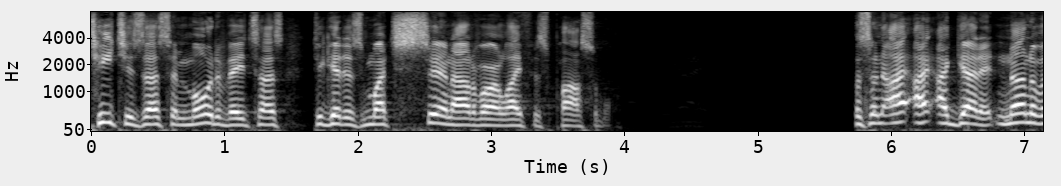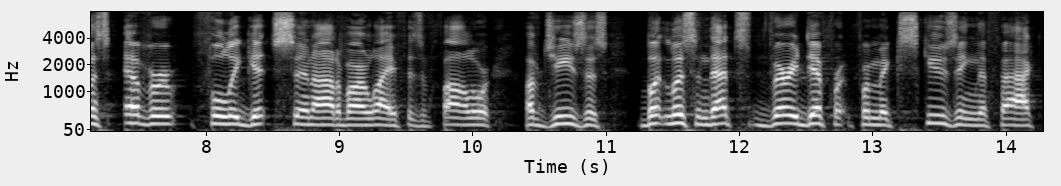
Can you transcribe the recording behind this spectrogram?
teaches us and motivates us to get as much sin out of our life as possible. Listen, I, I, I, get it. None of us ever fully get sin out of our life as a follower of Jesus. But listen, that's very different from excusing the fact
